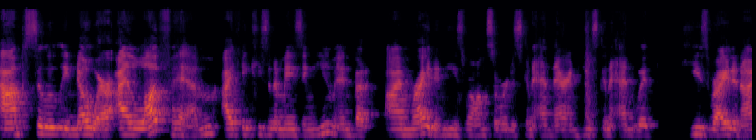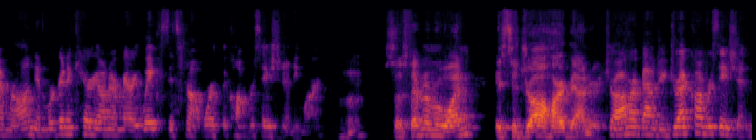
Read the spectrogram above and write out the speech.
absolutely nowhere. I love him. I think he's an amazing human, but I'm right and he's wrong. So we're just going to end there. And he's going to end with, he's right and I'm wrong. And we're going to carry on our merry way because it's not worth the conversation anymore. Mm-hmm. So step number one is to draw a hard boundary. Draw a hard boundary, direct conversation.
